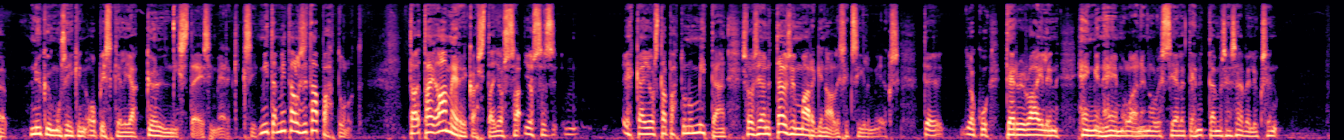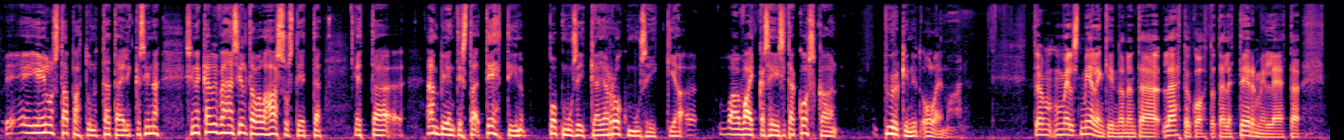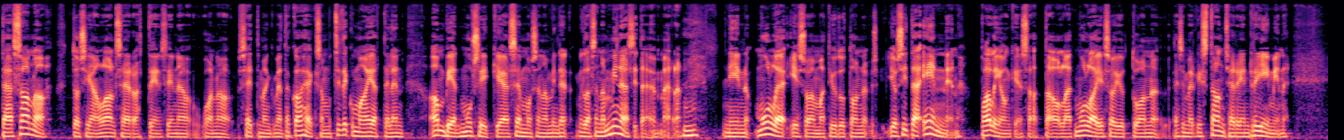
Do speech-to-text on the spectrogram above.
Ö, nykymusiikin opiskelija Kölnistä esimerkiksi. Mitä, mitä olisi tapahtunut? Ta, tai Amerikasta, jossa, jossa ehkä ei olisi tapahtunut mitään. Se olisi jäänyt täysin marginaaliseksi ilmiöksi. Te, joku Terry Railin hengenheimolainen olisi siellä tehnyt tämmöisen sävellyksen ei, ei ollut tapahtunut tätä. Eli siinä, siinä kävi vähän sillä tavalla hassusti, että, että ambientista tehtiin popmusiikkia ja rockmusiikkia, vaikka se ei sitä koskaan pyrkinyt olemaan. Tämä on mun mielestä mielenkiintoinen tämä lähtökohta tälle termille, että tämä sana tosiaan lanseerattiin siinä vuonna 1978, mutta sitten kun mä ajattelen ambient-musiikkia semmoisena, millaisena minä sitä ymmärrän, mm. niin mulle isoimmat jutut on jo sitä ennen paljonkin saattaa olla. Että mulla iso juttu on esimerkiksi Tangerine Dreamin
